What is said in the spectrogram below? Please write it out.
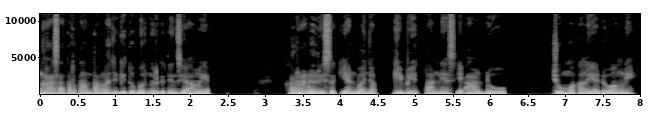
ngerasa tertantang aja gitu buat ngedeketin si Alia. Karena dari sekian banyak gebetannya si Aldo, cuma Alia doang nih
